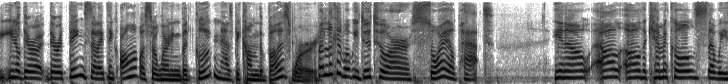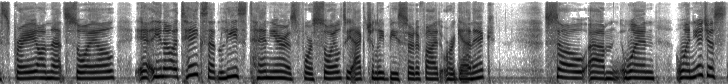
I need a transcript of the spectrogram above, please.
you know there are there are things that I think all of us are learning, but gluten has become the buzzword. But look at what we do to our soil, Pat. You know, all all the chemicals that we spray on that soil. Eh, you know, it takes at least ten years for soil to actually be certified organic. So um, when when you just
